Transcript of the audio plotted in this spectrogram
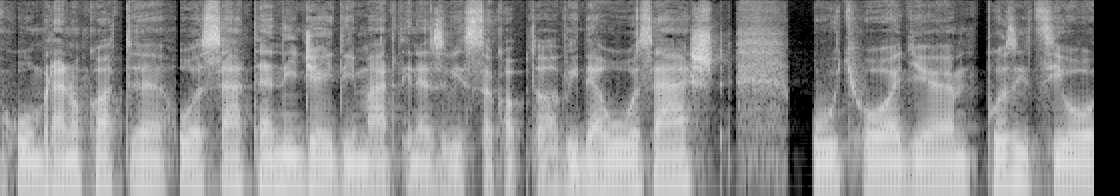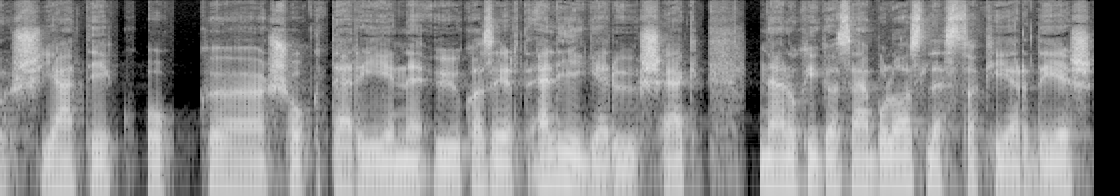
homránokat uh, hozzátenni, J.D. Martinez visszakapta a videózást, úgyhogy pozíciós játékok uh, sok terén ők azért elég erősek. Náluk igazából az lesz a kérdés,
